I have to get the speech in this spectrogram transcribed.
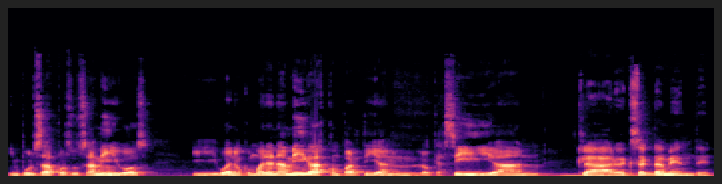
impulsadas por sus amigos. Y bueno, como eran amigas, compartían lo que hacían. Claro, exactamente.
